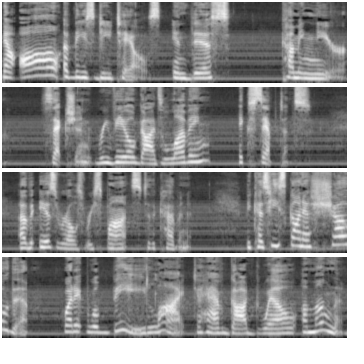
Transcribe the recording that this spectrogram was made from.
Now, all of these details in this coming near section reveal God's loving acceptance of Israel's response to the covenant because he's going to show them what it will be like to have God dwell among them.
